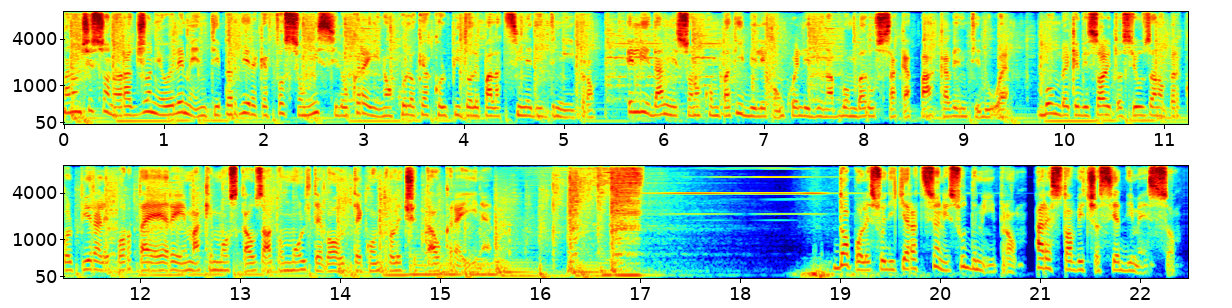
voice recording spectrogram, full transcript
ma non ci sono ragioni o elementi per dire che fosse un missile ucraino quello che ha colpito le palazzine di Dnipro. E lì i danni sono compatibili con quelli di una bomba russa KH-22, bombe che di solito si usano per colpire le portaerei ma che Mosca ha usato molte volte contro le città ucraine. Dopo le sue dichiarazioni su Dnipro, Arestovic si è dimesso.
